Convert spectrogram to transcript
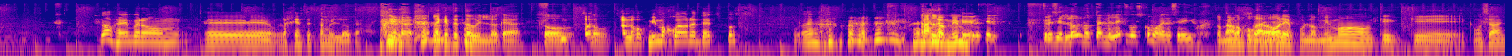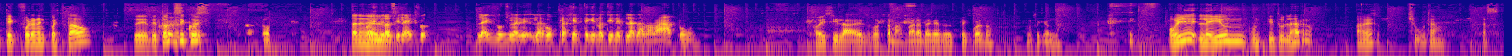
No sé, pero mm, eh, la gente está muy loca. La gente está muy loca. Son- Son los mismos jugadores de Xbox. Ah, los mismos. Pero si, el, pero si el LOL no está en el Xbox, ¿cómo van a ser ellos? Los No, mismos pues son jugadores, pues los mismos que, que ¿cómo se llaman? Que fueron encuestados de, de tóxicos. Están en Oye, el pero LOL. si la Xbox, la, Xbox la, la compra gente que no tiene plata para más, pues. Hoy sí la Xbox está más barata que el Play 4. No sé qué onda. Oye, leí un, un titular. A ver, chuta.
